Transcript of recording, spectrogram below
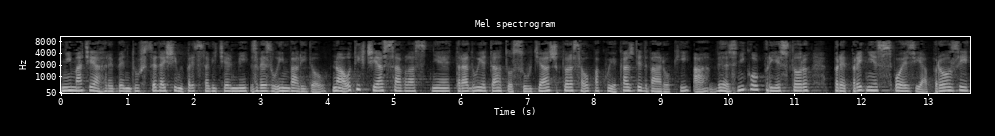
Dní Mateja Hrebendu s sedajšími predstaviteľmi Zväzu invalidov. No a od tých čias sa vlastne traduje táto súťaž, ktorá sa opakuje každé dva roky a vznikol priestor pre prednes poézia prózy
